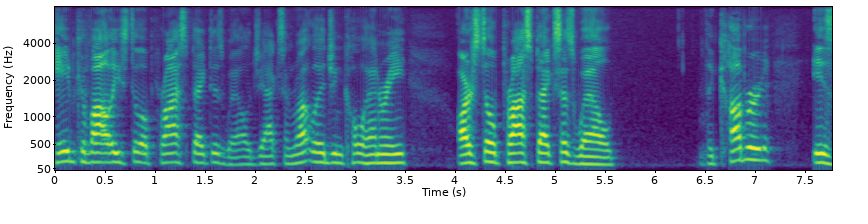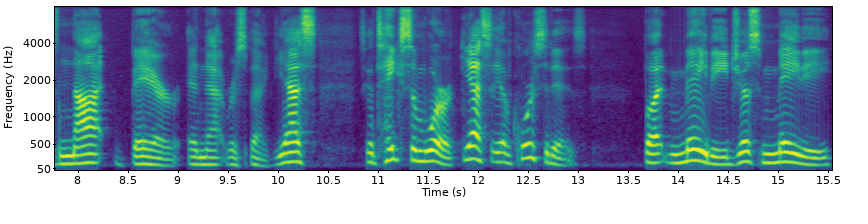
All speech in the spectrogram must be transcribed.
Cade Cavalli's still a prospect as well. Jackson Rutledge and Cole Henry are still prospects as well. The cupboard is not bare in that respect. Yes, it's going to take some work. Yes, of course it is. But maybe, just maybe,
